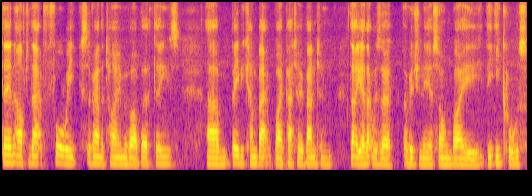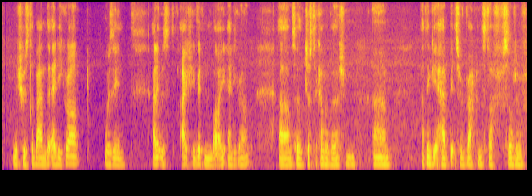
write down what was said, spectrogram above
then after that, four weeks around the time of our birthdays, um, "Baby Come Back" by Pato Banton. That yeah, that was a, originally a song by the Equals, which was the band that Eddie Grant was in, and it was actually written by Eddie Grant. Um, so just a cover version. Um, I think it had bits of rap and stuff, sort of,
